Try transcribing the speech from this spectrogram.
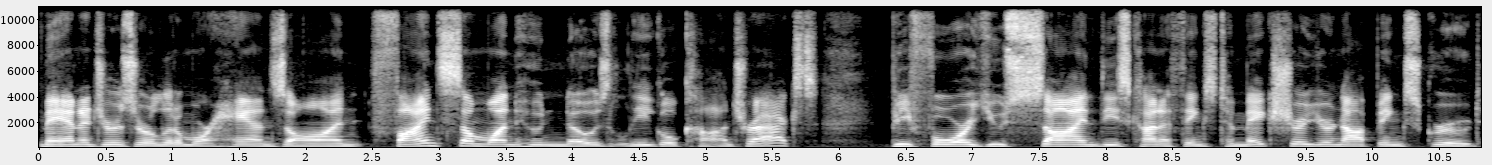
Managers are a little more hands-on. Find someone who knows legal contracts before you sign these kind of things to make sure you're not being screwed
